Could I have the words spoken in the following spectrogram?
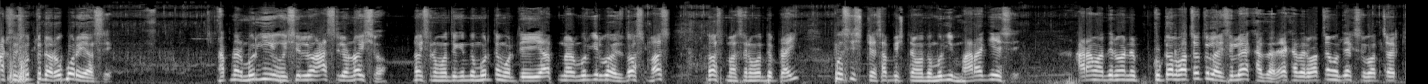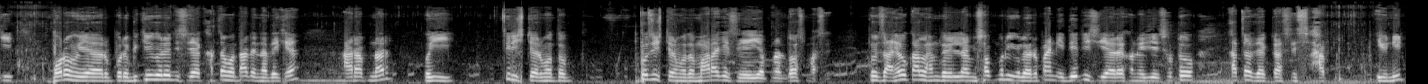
আটশো সত্তরটার উপরেই আছে। আপনার মুরগি হয়েছিল আসছিল নয়শো। নয়শোর মধ্যে কিন্তু মরতে মরতে এই আপনার মুরগির বয়স দশ মাস। দশ মাসের মধ্যে প্রায় পঁচিশটা ছাব্বিশটার মতো মুরগি মারা গিয়েছে। আর আমাদের মানে টোটাল বাচ্চা তোলা হয়েছিল এক হাজার। এক হাজার বাচ্চার মধ্যে একশো বাচ্চা আর কি বড় হয়ে আর পরে বিক্রি করে দিছে। এক খাঁচার মতো আটে না দেখে। আর আপনার ওই তিরিশটার মতো, পঁচিশটার মতো মারা গেছে এই আপনার দশ মাসে। তো যাই হোক, আলহামদুলিল্লাহ আমি সব মুরগিগুলোর পানি দিয়ে দিছি। আর এখন এই যে ছোট খাঁচা যে একটা আছে, হাফ ইউনিট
